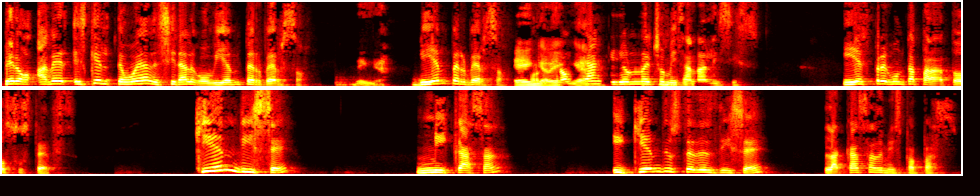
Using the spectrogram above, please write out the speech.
Pero a ver, es que te voy a decir algo bien perverso. Venga. Bien perverso. Venga, venga. No crean que yo no he hecho mis análisis. Y es pregunta para todos ustedes. ¿Quién dice mi casa y quién de ustedes dice la casa de mis papás?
